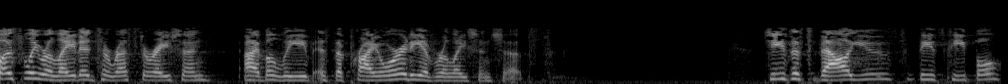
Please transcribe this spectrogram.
Closely related to restoration, I believe, is the priority of relationships. Jesus values these people.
